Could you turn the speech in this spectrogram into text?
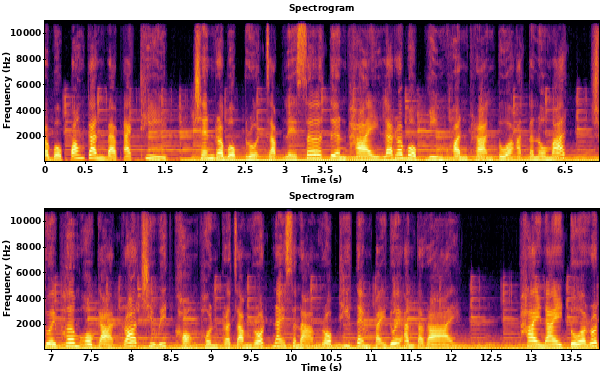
ระบบป้องกันแบบ Active เช่นระบบตรวจจับเลเซอร์เตือนภัย และระบบยิงควันพรางตัวอัตโนมัติ ช่วยเพิ่มโอกาสรอดชีวิตของพลประจำรถในสนามรบที่เต็มไปด้วยอันตราย ภายในตัวรถ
